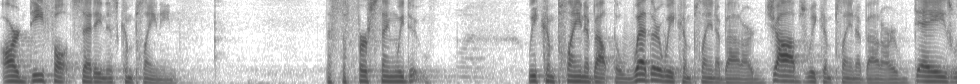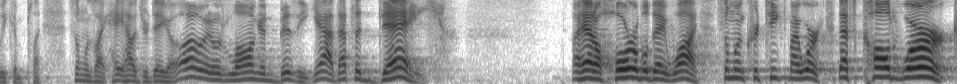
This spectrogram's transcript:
our default setting is complaining. That's the first thing we do. We complain about the weather. We complain about our jobs. We complain about our days. We complain. Someone's like, hey, how'd your day go? Oh, it was long and busy. Yeah, that's a day. I had a horrible day. Why? Someone critiqued my work. That's called work.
